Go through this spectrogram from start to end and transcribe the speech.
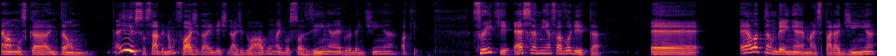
é uma música, então, é isso, sabe? Não foge da identidade do álbum, é gostosinha, é grudentinha, ok. Freak, essa é a minha favorita. É... Ela também é mais paradinha,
